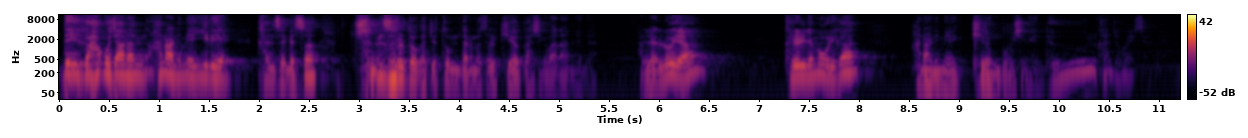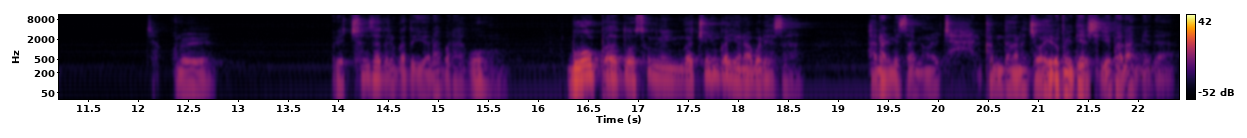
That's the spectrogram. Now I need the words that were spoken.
내가 하고자 하는 하나님의 일에 간섭해서 천사들도 같이 돕는다는 것을 기억하시기 바랍니다. 할렐루야. 그러려면 우리가 하나님의 기름 부으심이 늘 가지고 있어야 돼요. 자 오늘 우리 천사들과도 연합을 하고 무엇보다도 성령님과 주님과 연합을 해서 하나님의 사명을 잘 감당하는 저와 여러분이 되시기 바랍니다. 예,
